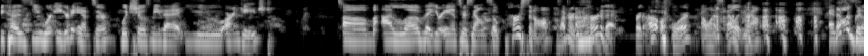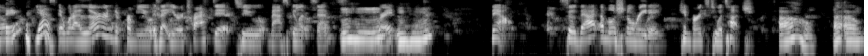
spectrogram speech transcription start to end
Because you were eager to answer, which shows me that you are engaged. Um, I love that your answer sounds so personal because I've never even Oh. heard of that fragrance Oh. before. I want to smell it now. And That's also, a good thing. Yes. And what I learned from you is that you're attracted to masculine scents, Mm-hmm. right? Mm-hmm. Now, so that emotional rating converts to a touch. Oh. Uh oh.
